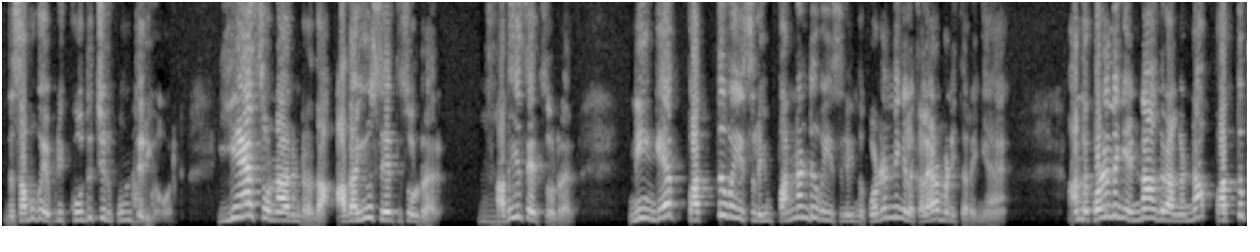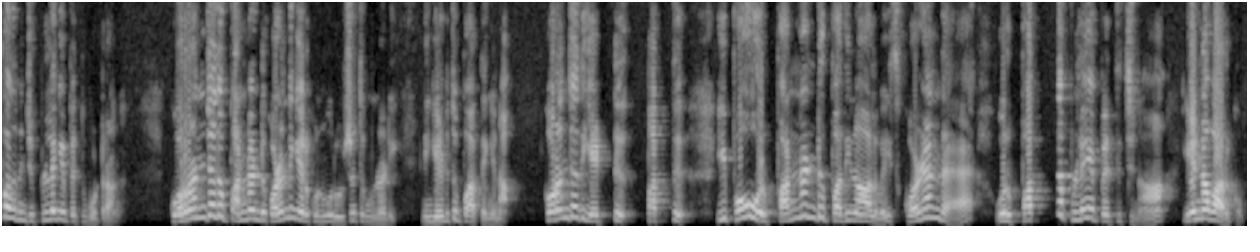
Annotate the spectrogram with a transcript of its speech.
இந்த சமூகம் எப்படி கொதிச்சிருக்கும்னு தெரியும் அவருக்கு. ஏன் சொன்னாருன்றதா அதையும் சேர்த்து சொல்றாரு. ம். அதையும் சேர்த்து சொல்றாரு. நீங்க பத்து வயசுலயும் பன்னெண்டு வயசுலயும் இந்த குழந்தைங்களை கல்யாணம் பண்ணி தரீங்க. அந்த குழந்தைங்க என்ன ஆகுறாங்கன்னா பத்து பதினஞ்சு பிள்ளைங்க பெத்து போட்டுறாங்க. குறைஞ்சது பன்னெண்டு குழந்தைங்க இருக்கும் நூறு வருஷத்துக்கு முன்னாடி. நீங்க எடுத்து பார்த்தீங்கன்னா குறைஞ்சது எட்டு பத்து. இப்போ ஒரு பன்னெண்டு பதினாலு வயசு குழந்தை ஒரு பத்து பிள்ளைய பெத்துச்சுன்னா என்னவா இருக்கும்?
